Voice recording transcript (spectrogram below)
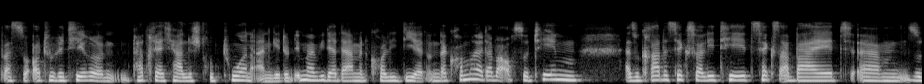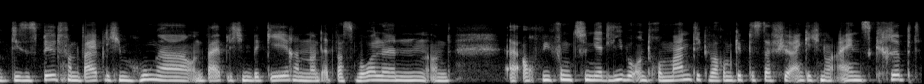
was so autoritäre und patriarchale Strukturen angeht und immer wieder damit kollidiert. Und da kommen halt aber auch so Themen, also gerade Sexualität, Sexarbeit, ähm, so dieses Bild von weiblichem Hunger und weiblichem Begehren und etwas wollen und äh, auch wie funktioniert Liebe und Romantik, warum gibt es dafür eigentlich nur ein Skript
